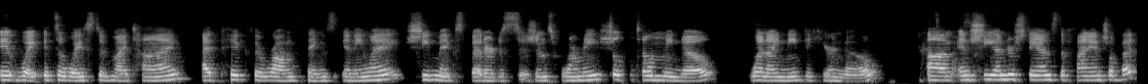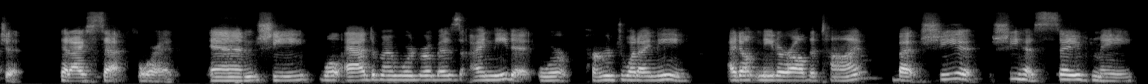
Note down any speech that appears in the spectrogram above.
it wait it's a waste of my time. I pick the wrong things anyway. She makes better decisions for me. She'll tell me no when I need to hear no. Um, and she understands the financial budget that I set for it. And she will add to my wardrobe as I need it or purge what I need. I don't need her all the time, but she she has saved me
